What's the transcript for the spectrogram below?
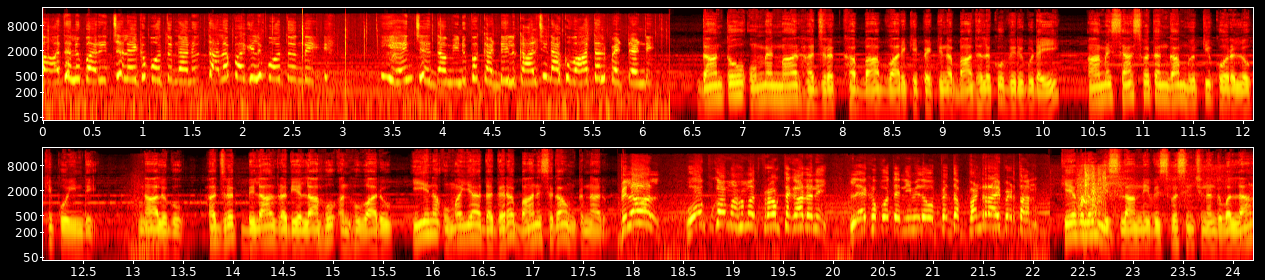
బాధలు భరించలేకపోతున్నాను. తల పగిలిపోతుంది. ఏం చేద్దాం? ఇనుప కడ్డీలు కాల్చి నాకు వాతలు పెట్టండి. దాంతో ఉమ్మెన్మార్ హజ్రత్ ఖబ్బాబ్ వారికి పెట్టిన బాధలకు విరుగుడై ఆమె శాశ్వతంగా మృత్యు కోరలోకి పోయింది. నాలుగు. హజ్రత్ బిలాల్ రదియల్లాహు అన్హువారు ఈయన ఉమయ్య దగ్గర బానిసగా ఉంటున్నారు. బిలాల్ ఓపుకో మహమ్మద్ ప్రవక్త కాదని లేకపోతే నీ మీద ఓ పెద్ద బండరాయి పెడతాను. కేవలం ఇస్లాంని విశ్వసించినందువల్ల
